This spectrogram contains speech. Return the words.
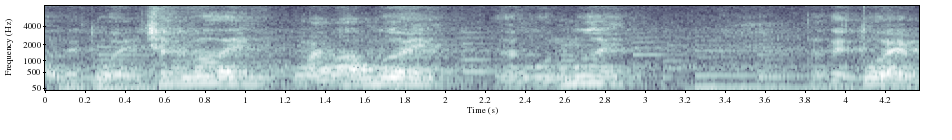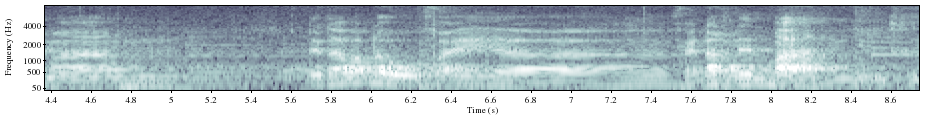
ở cái tuổi chơi vơi, ngoài 30, gần 40 Ở cái tuổi mà người ta bắt đầu phải uh, phải đặt lên bàn những thứ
